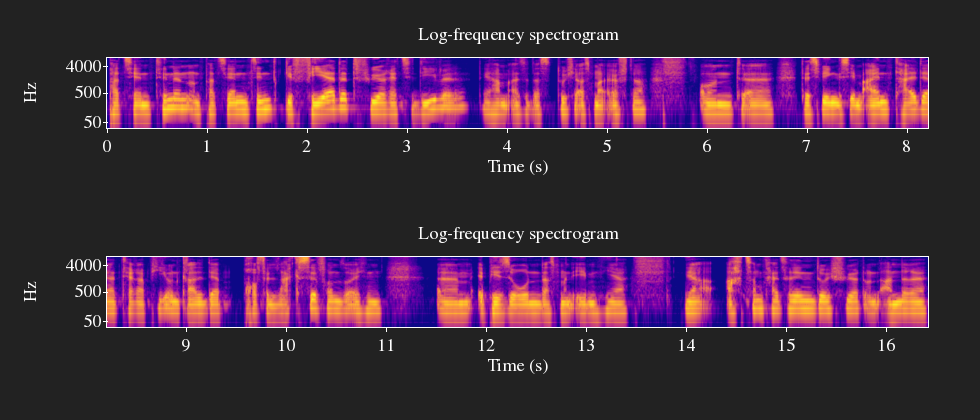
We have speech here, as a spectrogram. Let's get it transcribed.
Patientinnen und Patienten sind gefährdet für Rezidive. Die haben also das durchaus mal öfter. Und äh, deswegen ist eben ein Teil der Therapie und gerade der Prophylaxe von solchen ähm, Episoden, dass man eben hier ja Achtsamkeitstraining durchführt und andere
